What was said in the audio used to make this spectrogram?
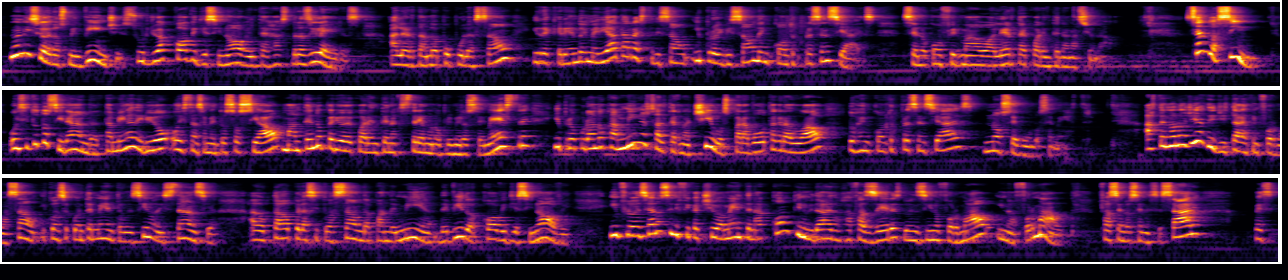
No início de 2020, surgiu a Covid-19 em terras brasileiras, alertando a população e requerendo imediata restrição e proibição de encontros presenciais, sendo confirmado o alerta de quarentena nacional. Sendo assim, o Instituto Ciranda também aderiu ao distanciamento social, mantendo o período de quarentena extremo no primeiro semestre e procurando caminhos alternativos para a volta gradual dos encontros presenciais no segundo semestre. As tecnologias digitais de informação e, consequentemente, o ensino à distância, adotado pela situação da pandemia devido à Covid-19, influenciaram significativamente na continuidade dos afazeres do ensino formal e não formal, fazendo-se necessário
